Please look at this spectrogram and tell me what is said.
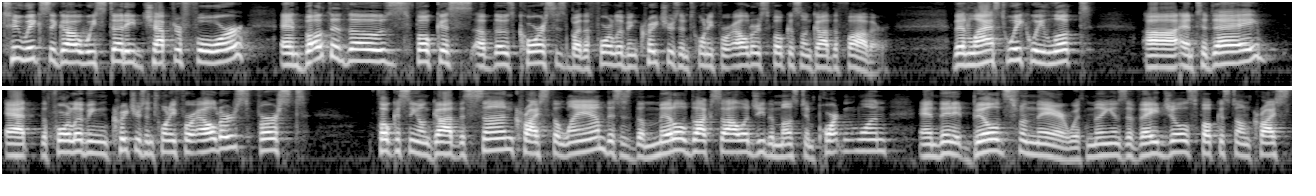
two weeks ago, we studied chapter 4, and both of those focus of those choruses by the four living creatures and 24 elders focus on God the Father. Then last week, we looked, uh, and today, at the four living creatures and 24 elders. First, focusing on God the Son, Christ the Lamb. This is the middle doxology, the most important one. And then it builds from there with millions of angels focused on Christ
